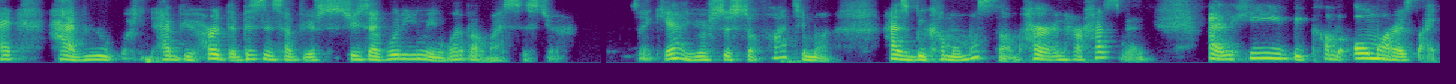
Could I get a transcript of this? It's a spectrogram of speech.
Right? Have you have you heard the business of your sister? He's like, What do you mean? What about my sister? It's like, yeah, your sister Fatima has become a Muslim, her and her husband. And he become Omar is like,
